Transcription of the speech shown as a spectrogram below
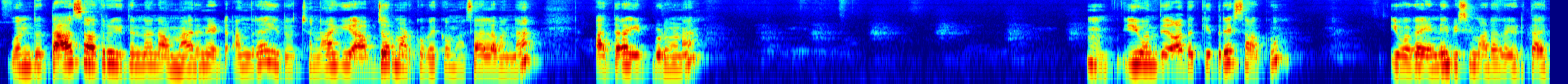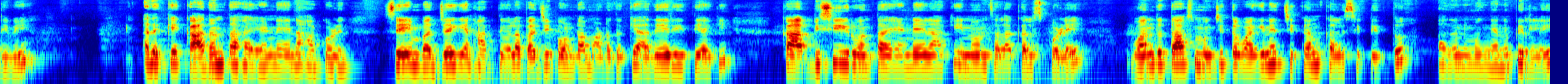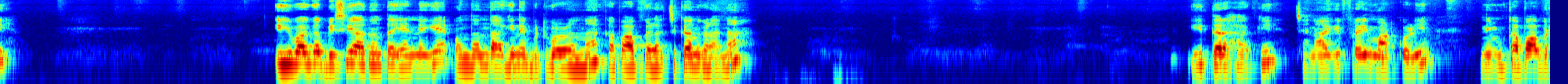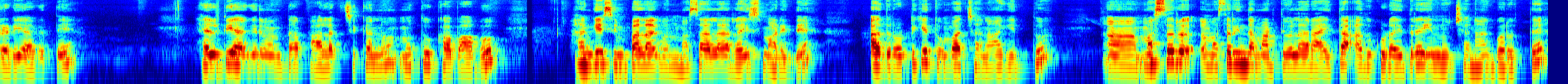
ಒಂದು ತಾಸಾದರೂ ಇದನ್ನು ನಾವು ಮ್ಯಾರಿನೇಟ್ ಅಂದರೆ ಇದು ಚೆನ್ನಾಗಿ ಅಬ್ಸರ್ವ್ ಮಾಡ್ಕೋಬೇಕು ಮಸಾಲವನ್ನು. ಆ ಥರ ಇಟ್ಬಿಡೋಣ. ಹ್ಞೂ ಈ ಒಂದು ಅದಕ್ಕಿದ್ರೆ ಸಾಕು. ಇವಾಗ ಎಣ್ಣೆ ಬಿಸಿ ಮಾಡಲು ಇಡ್ತಾ ಇದ್ದೀವಿ. ಅದಕ್ಕೆ ಕಾದಂತಹ ಎಣ್ಣೆಯನ್ನು ಹಾಕ್ಕೊಳ್ಳಿ ಸೇಮ್ ಬಜ್ಜೆಗೆ ಏನು ಹಾಕ್ತೀವಲ್ಲ, ಬಜ್ಜಿ ಬೋಂಡ ಮಾಡೋದಕ್ಕೆ ಅದೇ ರೀತಿಯಾಗಿ ಕಾ, ಬಿಸಿ ಇರುವಂಥ ಎಣ್ಣೆನ ಹಾಕಿ ಇನ್ನೊಂದು ಸಲ ಕಲಿಸ್ಕೊಳ್ಳಿ. ಒಂದು ತಾಸು ಮುಂಚಿತವಾಗಿಯೇ ಚಿಕನ್ ಕಲಿಸಿಟ್ಟಿತ್ತು. ಅದು ನಿಮಗೆ ನೆನಪಿರಲಿ. ಇವಾಗ ಬಿಸಿ ಆದಂಥ ಎಣ್ಣೆಗೆ ಒಂದೊಂದಾಗಿನೇ ಬಿಟ್ಕೊಳ್ಳೋಣ, ಕಬಾಬ್ಗಳ, ಚಿಕನ್ಗಳನ್ನು. ಈ ಥರ ಹಾಕಿ ಚೆನ್ನಾಗಿ ಫ್ರೈ ಮಾಡ್ಕೊಳ್ಳಿ. ನಿಮ್ಮ ಕಬಾಬ್ ರೆಡಿ ಆಗುತ್ತೆ. ಹೆಲ್ತಿಯಾಗಿರುವಂಥ ಪಾಲಕ್ ಚಿಕನ್ನು ಮತ್ತು ಕಬಾಬು. ಹಾಗೆ ಸಿಂಪಲ್ಲಾಗಿ ಒಂದು ಮಸಾಲ, ರೈಸ್ ಮಾಡಿದ್ದೆ. ಅದರೊಟ್ಟಿಗೆ ತುಂಬ ಚೆನ್ನಾಗಿತ್ತು. ಮೊಸರು, ಮೊಸರಿಂದ ಮಾಡ್ತೀವಲ್ಲ ರಾಯ್ತ? ಅದು ಕೂಡ ಇದ್ದರೆ ಇನ್ನೂ ಚೆನ್ನಾಗಿ ಬರುತ್ತೆ.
